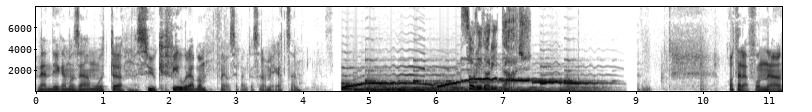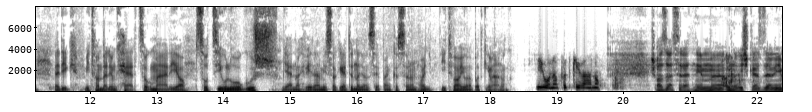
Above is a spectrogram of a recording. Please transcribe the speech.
vendégem az elmúlt szűk fél órában. Nagyon szépen köszönöm még egyszer. Szolidaritás a telefonnál pedig itt van velünk Herzog Mária, szociológus, gyermekvédelmi szakértő. Nagyon szépen köszönöm, hogy itt van. Jó napot kívánok! Jó napot kívánok! És azzal szeretném önnel is kezdeni,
